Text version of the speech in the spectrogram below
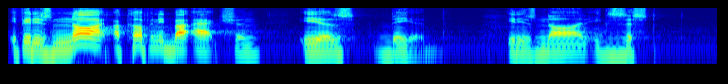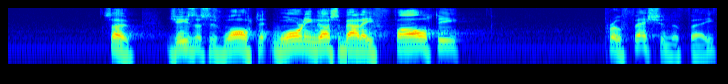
if it is not accompanied by action, is dead. It is non-existent. So, Jesus is warning us about a faulty profession of faith,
